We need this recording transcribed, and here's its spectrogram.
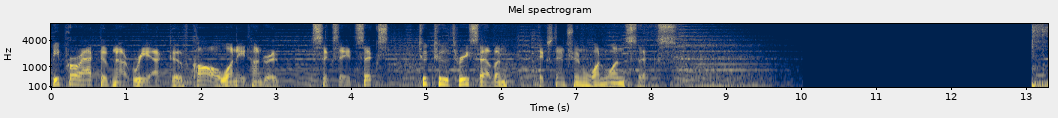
Be proactive, not reactive. Call 1 800 686 2237, extension 116.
